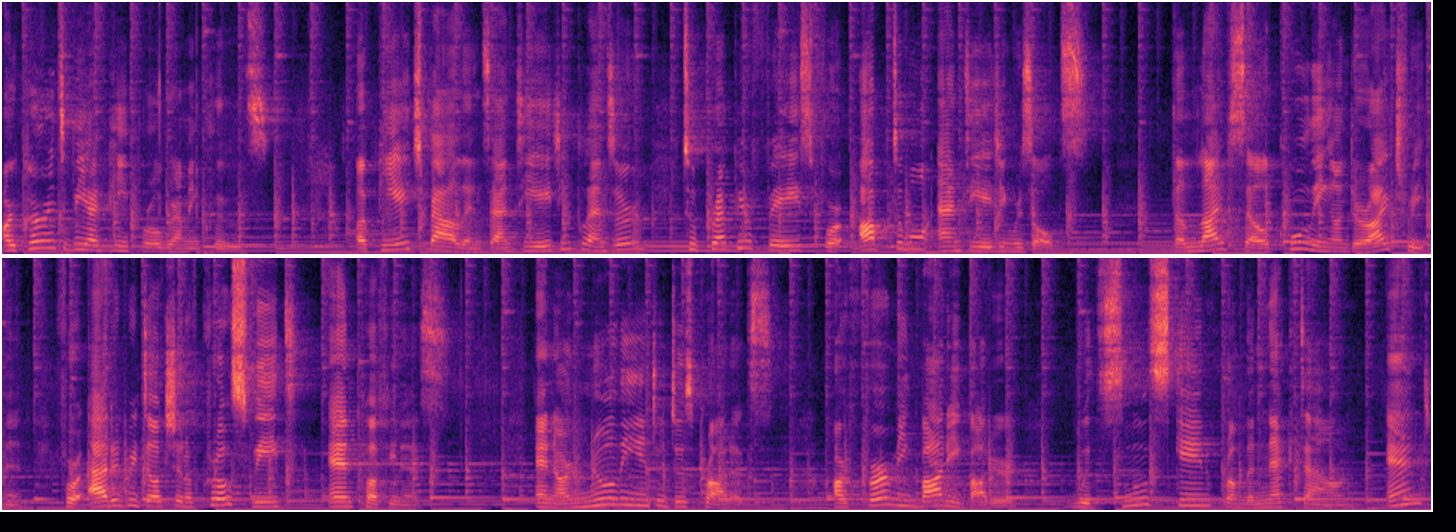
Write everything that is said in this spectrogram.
Our current VIP program includes a pH Balance Anti-Aging Cleanser to prep your face for optimal anti-aging results, the LifeCell Cooling Under Eye Treatment for added reduction of crow's feet and puffiness, and our newly introduced products, our Firming Body Butter with smooth skin from the neck down, and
